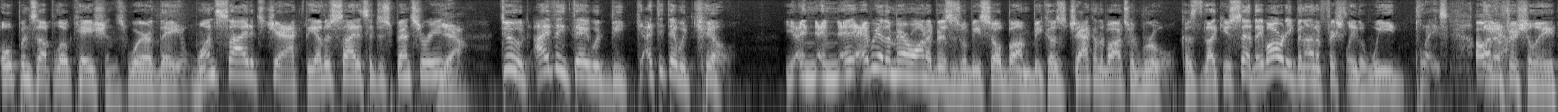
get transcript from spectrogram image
opens up locations where they one side it's Jack, the other side it's a dispensary. Yeah. dude, I think they would be. I think they would kill. Yeah, and, and every other marijuana business would be so bummed because Jack in the Box would rule. Because, like you said, they've already been unofficially the weed place. Oh, yeah. unofficially,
